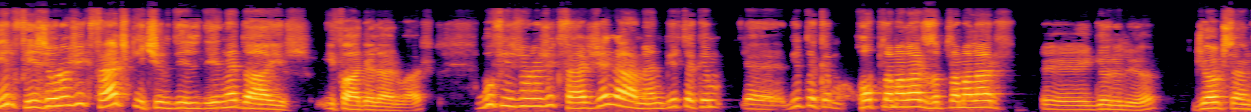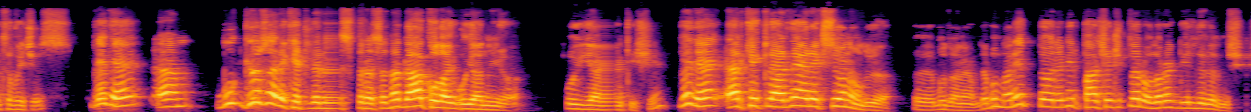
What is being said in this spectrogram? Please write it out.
bir fizyolojik felç geçirildiğine dair ifadeler var. Bu fizyolojik ferce rağmen bir takım e, bir takım hoplamalar, zıplamalar e, görülüyor. Jerks and twitches. Ve de e, bu göz hareketleri sırasında daha kolay uyanıyor uyuyan kişi. Ve de erkeklerde ereksiyon oluyor e, bu dönemde. Bunlar hep böyle bir parçacıklar olarak bildirilmiş.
